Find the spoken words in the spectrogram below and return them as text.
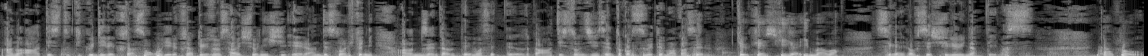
あの、アーティスティックディレクター、総合ディレクターという人を最初に選んで、その人にあの全体のテーマ設定だとか、アーティストの人選とかを全て任せるという形式が今は世界各地で主流になっています。であと、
